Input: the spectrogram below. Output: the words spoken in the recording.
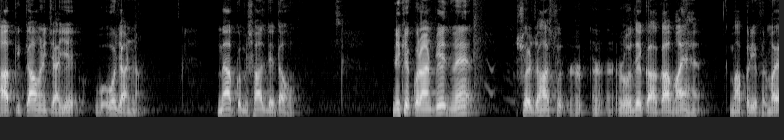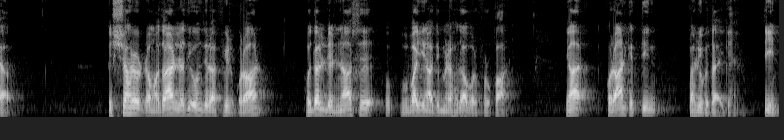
آپ کی کیا ہونی چاہیے وہ جاننا میں آپ کو مثال دیتا ہوں دیکھیے قرآن پید میں جہاں روزے کا کام آئے ہیں وہاں پر یہ فرمایا کہ شہر رمضان لدی انض فی القرآن حد النا سے وبائی ناطم الہدا الفرقان یہاں قرآن کے تین پہلو بتائے گئے ہیں تین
